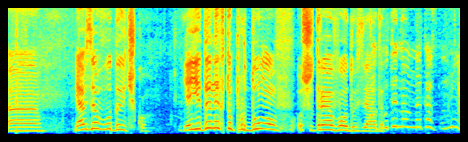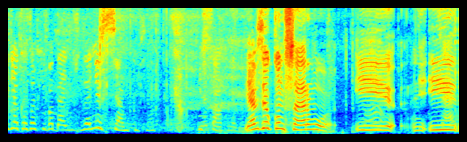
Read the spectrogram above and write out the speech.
Е, я взяв водичку. Я єдиний, хто продумав, що треба воду взяти. Бо ти нам не казав, ну я казав хіба Деніс, Деніс сямка взяв. Я взяв консерву і. і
